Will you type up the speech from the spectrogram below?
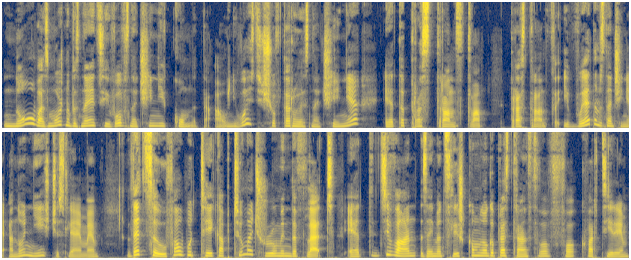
но, возможно, вы знаете его в значении комната. А у него есть еще второе значение – это пространство. Пространство. И в этом значении оно неисчисляемое. That sofa would take up too much room in the flat. Этот диван займет слишком много пространства в квартире.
